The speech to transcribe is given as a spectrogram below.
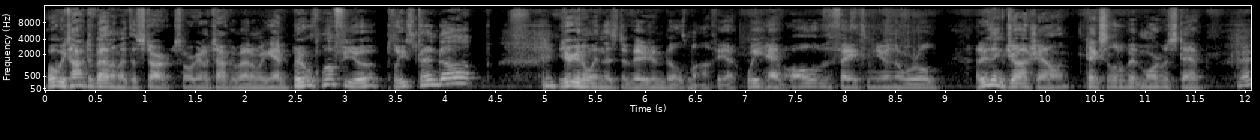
Well, we talked about him at the start, so we're going to talk about him again. Bills Mafia, please stand up. You're going to win this division, Bills Mafia. We have all of the faith in you in the world. I do think Josh Allen takes a little bit more of a step. yeah.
